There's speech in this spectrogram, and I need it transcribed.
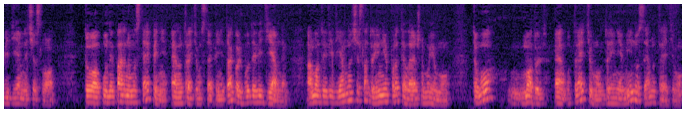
від'ємне число, то у непарному степені, n у третьому степені, також буде від'ємним. А модуль від'ємного числа дорівнює протилежному йому. Тому модуль n у третьому дорівнює мінус n у третьому.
